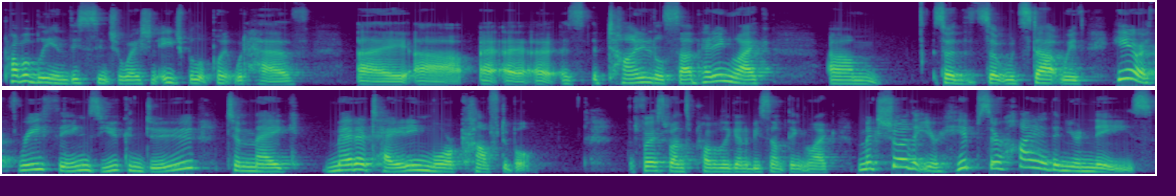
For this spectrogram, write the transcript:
Probably in this situation, each bullet point would have a, uh, a, a, a, tiny little subheading like, um, so, so it would start with here are three things you can do to make meditating more comfortable. The first one's probably going to be something like make sure that your hips are higher than your knees.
